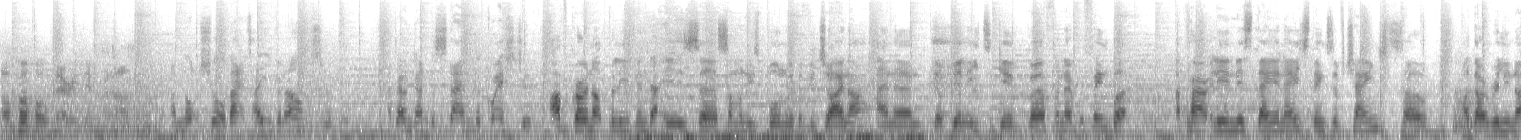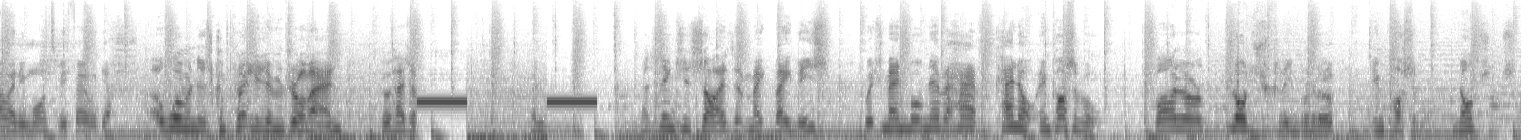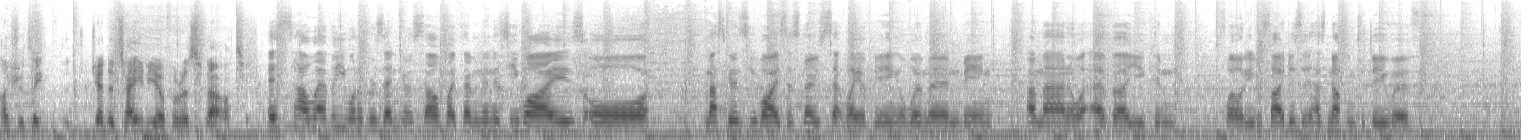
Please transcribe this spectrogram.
Oh, very different answer. I'm not sure that's even answerable. I don't understand the question. I've grown up believing that it is uh, someone who's born with a vagina and um, the ability to give birth and everything, but apparently in this day and age things have changed, so I don't really know anymore, to be fair with you. A woman is completely different to a man who has a and, and things inside that make babies, which men will never have. Cannot, impossible. Biologically, blah, blah, impossible. Nonsense. I should think genitalia for a start. It's however you want to present yourself, like femininity wise or masculinity wise. There's no set way of being a woman, being a man, or whatever. You can flow on either side. It has nothing to do with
